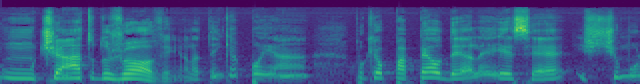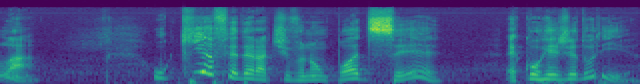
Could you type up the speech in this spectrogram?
um teatro do jovem, ela tem que apoiar porque o papel dela é esse, é estimular. O que a federativa não pode ser é corregedoria,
